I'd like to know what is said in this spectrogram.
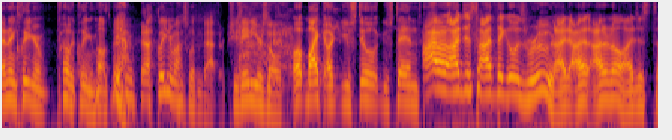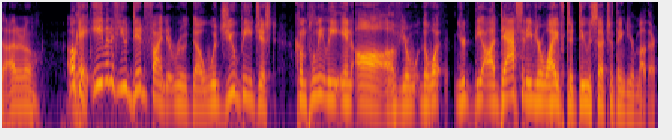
And then clean your probably clean your mom's bathroom. Yeah. bathroom. Clean your mom's flipping bathroom. She's 80 years old. Oh, Mike, are you still you stand? I don't. I just. I think it was rude. I. I. I don't know. I just. I don't know. Okay, even if you did find it rude, though, would you be just completely in awe of your the what your the audacity of your wife to do such a thing to your mother?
